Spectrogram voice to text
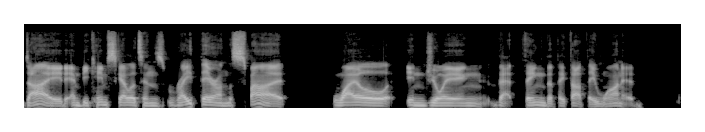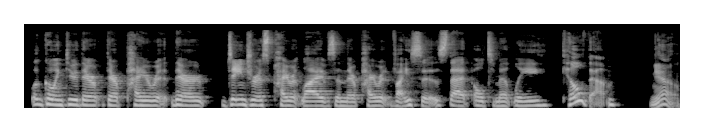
died and became skeletons right there on the spot while enjoying that thing that they thought they wanted. Well, going through their their pirate their dangerous pirate lives and their pirate vices that ultimately kill them. Yeah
